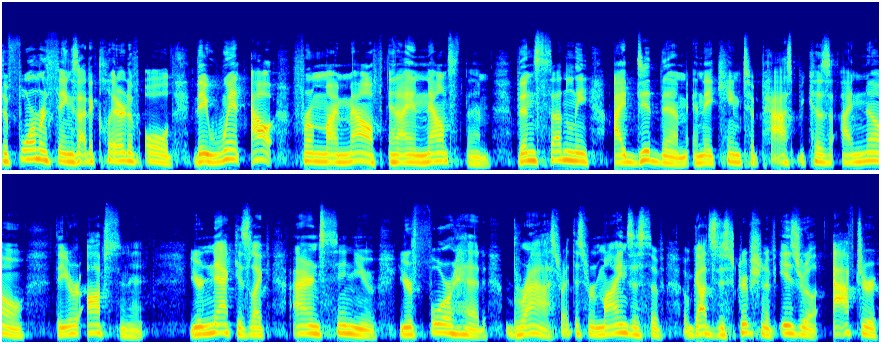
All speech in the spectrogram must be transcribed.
the former things I declared of old, they went out from my mouth and I announced them. Then suddenly I did them and they came to pass because I know that you're obstinate. Your neck is like iron sinew, your forehead brass, right? This reminds us of, of God's description of Israel after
